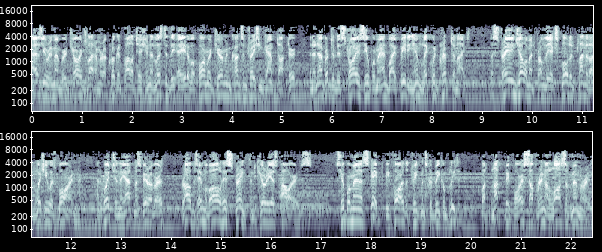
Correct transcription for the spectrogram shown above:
As you remember, George Latimer, a crooked politician, enlisted the aid of a former German concentration camp doctor in an effort to destroy Superman by feeding him liquid kryptonite, a strange element from the exploded planet on which he was born, and which, in the atmosphere of Earth, robs him of all his strength and curious powers. Superman escaped before the treatments could be completed, but not before suffering a loss of memory.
